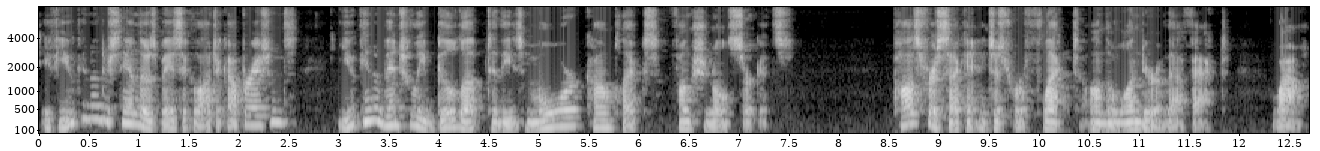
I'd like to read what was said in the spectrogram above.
If you can understand those basic logic operations, you can eventually build up to these more complex functional circuits. Pause for a second and just reflect on the wonder of that fact. Wow,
